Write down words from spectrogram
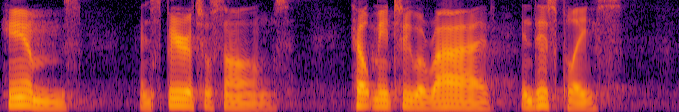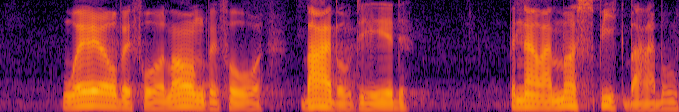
Hymns and spiritual songs help me to arrive in this place well before, long before Bible did, but now I must speak Bible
